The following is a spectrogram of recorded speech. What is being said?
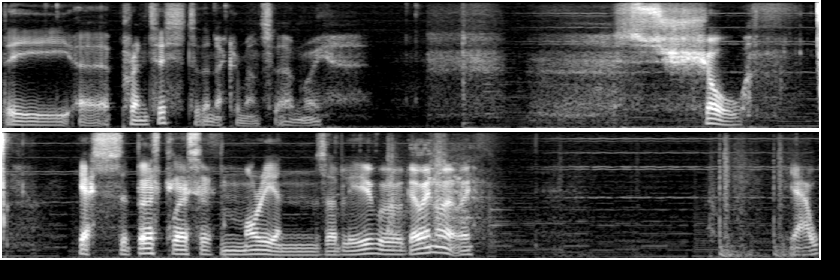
the uh, apprentice to the necromancer, haven't we? So, yes, the birthplace of Moriens, I believe we were going, weren't we? Yow.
